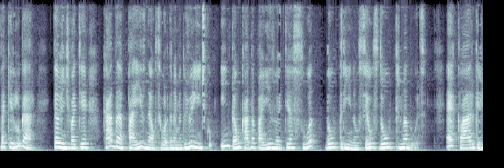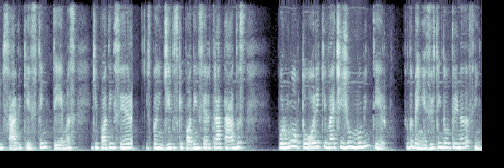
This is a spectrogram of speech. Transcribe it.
daquele lugar. Então a gente vai ter cada país, né, o seu ordenamento jurídico, e então cada país vai ter a sua doutrina, os seus doutrinadores. É claro que a gente sabe que existem temas que podem ser expandidos, que podem ser tratados por um autor e que vai atingir o mundo inteiro. Tudo bem, existem doutrinas assim,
